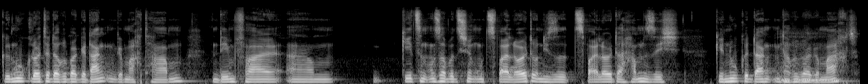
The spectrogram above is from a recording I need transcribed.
genug Leute darüber Gedanken gemacht haben. In dem Fall ähm, geht es in unserer Beziehung um zwei Leute und diese zwei Leute haben sich genug Gedanken darüber mhm. gemacht.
